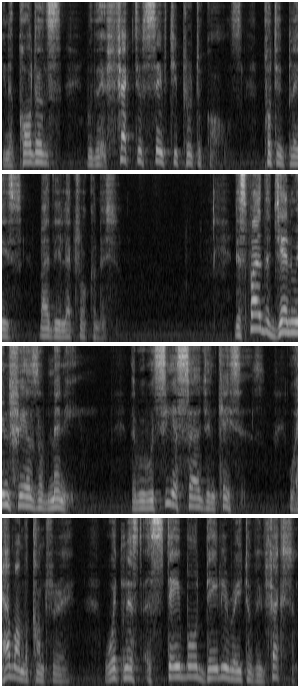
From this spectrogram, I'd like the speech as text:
in accordance with the effective safety protocols put in place by the Electoral Commission. Despite the genuine fears of many that we would see a surge in cases, who have, on the contrary, witnessed a stable daily rate of infection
